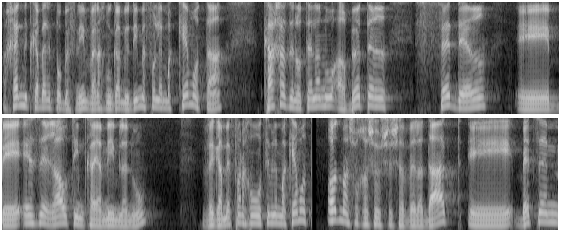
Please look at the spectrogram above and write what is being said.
אכן מתקבלת פה בפנים, ואנחנו גם יודעים איפה למקם אותה, ככה זה נותן לנו הרבה יותר סדר אה, באיזה ראוטים קיימים לנו, וגם איפה אנחנו רוצים למקם אותה. עוד משהו חשוב ששווה לדעת, אה, בעצם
